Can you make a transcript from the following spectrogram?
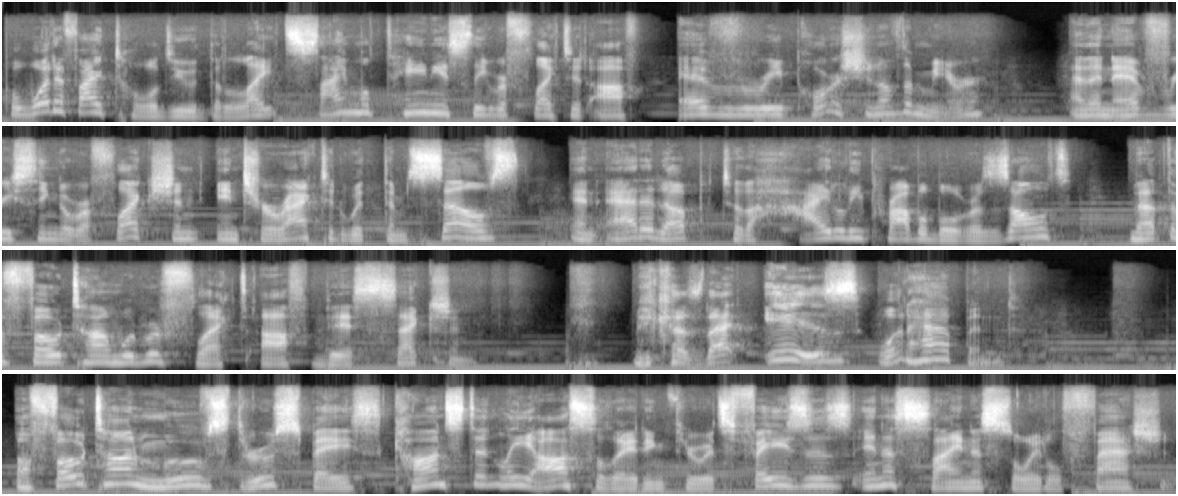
But what if I told you the light simultaneously reflected off every portion of the mirror, and then every single reflection interacted with themselves and added up to the highly probable result that the photon would reflect off this section? because that is what happened. A photon moves through space, constantly oscillating through its phases in a sinusoidal fashion.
